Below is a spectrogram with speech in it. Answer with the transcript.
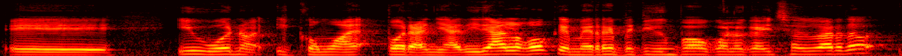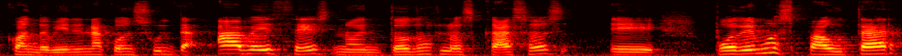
Eh, y bueno, y como a- por añadir algo, que me he repetido un poco con lo que ha dicho Eduardo, cuando vienen a consulta, a veces, no en todos los casos, eh, podemos pautar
